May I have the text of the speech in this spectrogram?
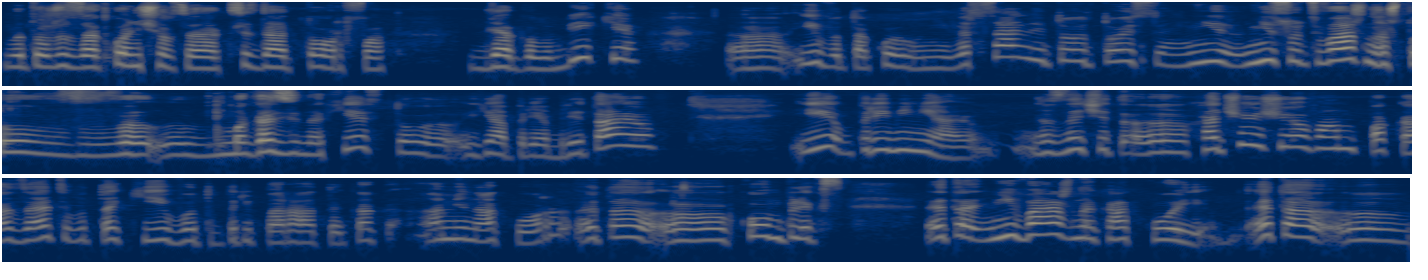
вот уже закончился оксидат торфа для голубики. Э, и вот такой универсальный. То, то есть не, не суть важно, что в, в магазинах есть, то я приобретаю и применяю. Значит, э, хочу еще вам показать вот такие вот препараты, как аминокор. Это комплекс это не важно какой. Это, э,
